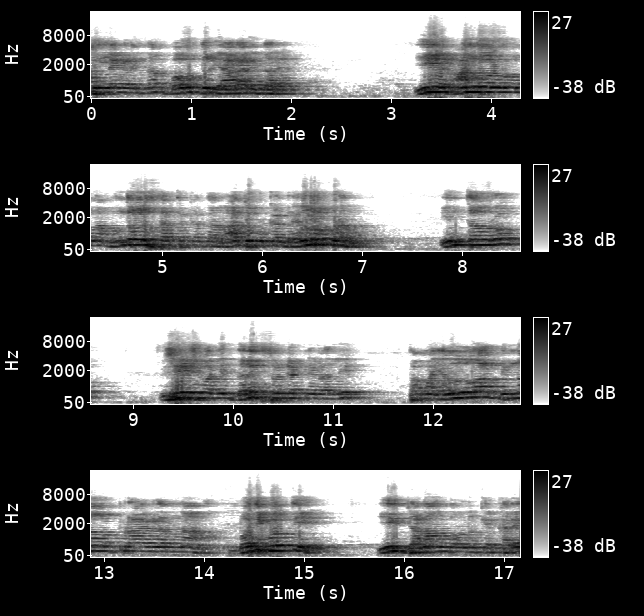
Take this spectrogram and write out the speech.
ಜಿಲ್ಲೆಗಳಿಂದ ಬೌದ್ಧರು ಯಾರ್ಯಾರಿದ್ದಾರೆ? ಈ ಆಂದೋಲನವನ್ನು ಮುಂದುವರಿಸ್ತಾ ಇರ್ತಕ್ಕಂಥ ರಾಜ್ಯ ಮುಖಂಡರೆಲ್ಲರೂ ಕೂಡ ಇಂಥವರು ವಿಶೇಷವಾಗಿ ದಲಿತ ಸಂಘಟನೆಗಳಲ್ಲಿ ತಮ್ಮ ಎಲ್ಲ ಭಿನ್ನಾಭಿಪ್ರಾಯಗಳನ್ನ ಬದಿಗೊತ್ತಿ ಈ ಜನಾಂದೋಲನಕ್ಕೆ ಕರೆ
